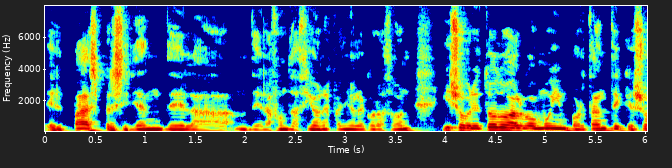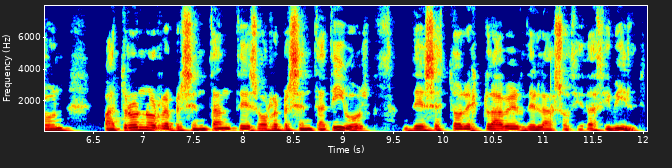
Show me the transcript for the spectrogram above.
el PAS, presidente de la, de la Fundación Española del Corazón, y sobre todo algo muy importante que son patronos representantes o representativos de sectores claves de la sociedad civil.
